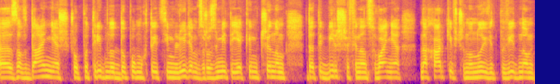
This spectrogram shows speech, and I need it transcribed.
е, завдання, що потрібно допомогти цим людям зрозуміти, яким чином дати більше фінансування на Харківщину. Ну і відповідно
